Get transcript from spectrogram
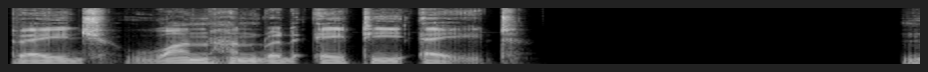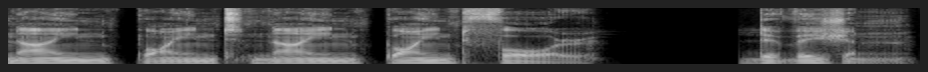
Page 188 9.9.4 Division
